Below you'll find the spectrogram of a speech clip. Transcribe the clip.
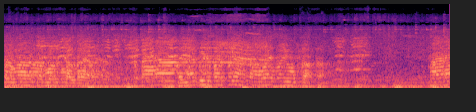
ਪਰਿਵਾਰ ਦਾ ਬਾਲ ਚੱਲਦਾ ਹੈ 17 ਪੰਜਾਬੀ ਵਰਤੀਆਂ ਹਟਾਵਾ ਸਹਿਯੋਗ ਦਾ 18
